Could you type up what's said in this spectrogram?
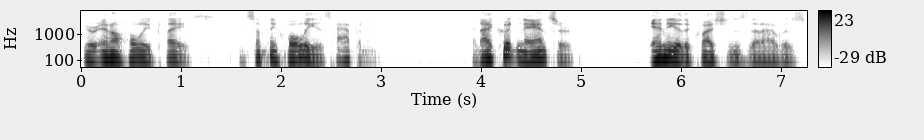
you're in a holy place and something holy is happening. And I couldn't answer any of the questions that I was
